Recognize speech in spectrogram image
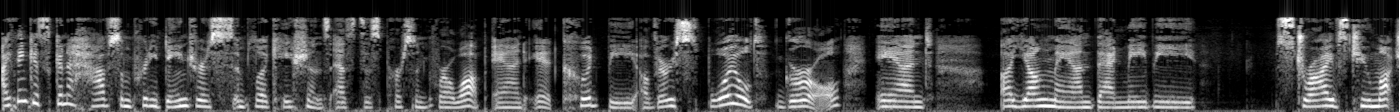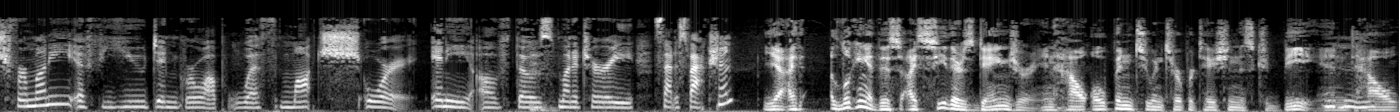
I think it's going to have some pretty dangerous implications as this person grow up, and it could be a very spoiled girl and a young man that maybe strives too much for money if you didn't grow up with much or any of those monetary satisfaction. Yeah, I, looking at this, I see there's danger in how open to interpretation this could be and how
